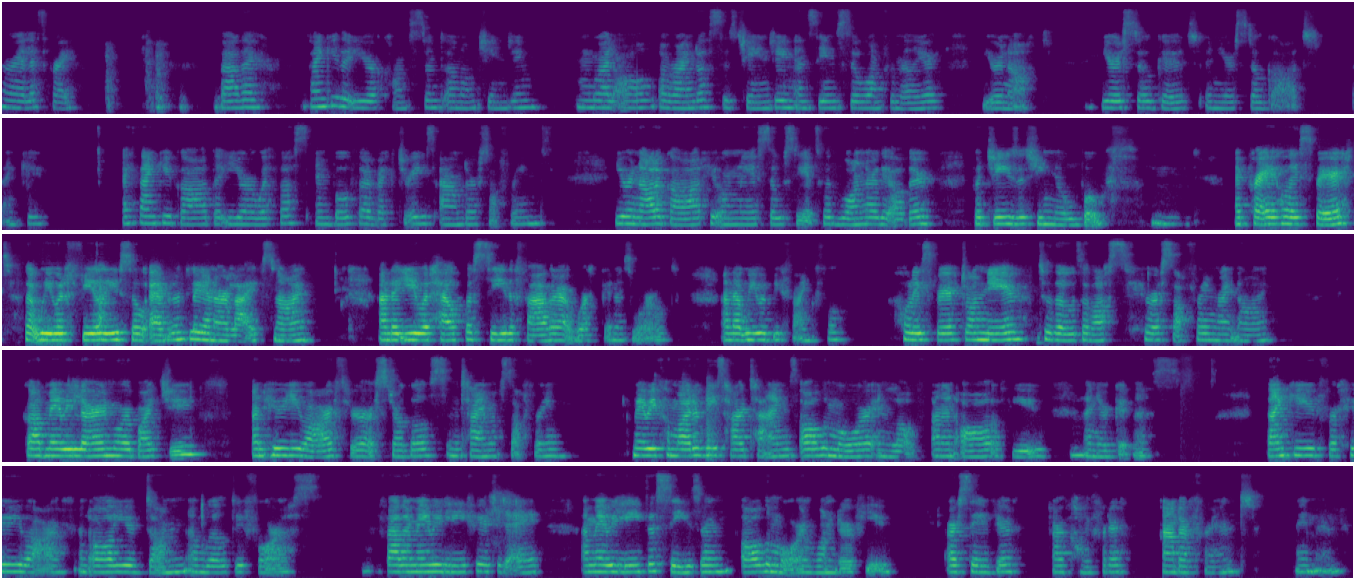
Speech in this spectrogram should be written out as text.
All right, let's pray. Father, thank you that you are constant and unchanging. And while all around us is changing and seems so unfamiliar, you're not. You're still good and you're still God. Thank you. I thank you, God, that you are with us in both our victories and our sufferings. You are not a God who only associates with one or the other, but Jesus, you know both. Mm. I pray, Holy Spirit, that we would feel you so evidently in our lives now, and that you would help us see the Father at work in his world, and that we would be thankful. Holy Spirit, draw near to those of us who are suffering right now. God, may we learn more about you and who you are through our struggles and time of suffering. May we come out of these hard times all the more in love and in awe of you mm. and your goodness. Thank you for who you are and all you have done and will do for us. Father, may we leave here today and may we leave this season all the more in wonder of you, our Saviour, our Comforter, and our friend. Amen.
